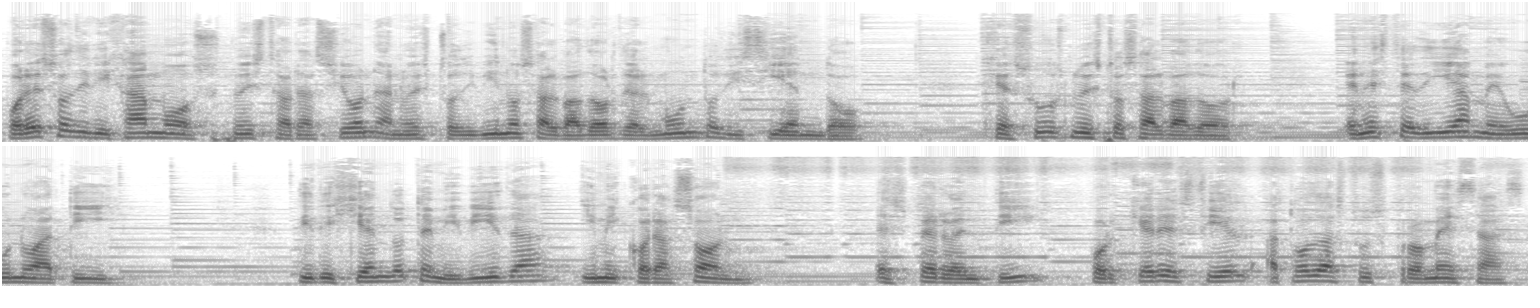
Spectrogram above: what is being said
Por eso dirijamos nuestra oración a nuestro divino Salvador del mundo diciendo, Jesús nuestro Salvador, en este día me uno a ti, dirigiéndote mi vida y mi corazón. Espero en ti porque eres fiel a todas tus promesas.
